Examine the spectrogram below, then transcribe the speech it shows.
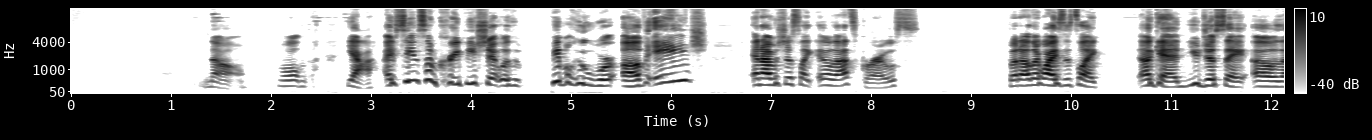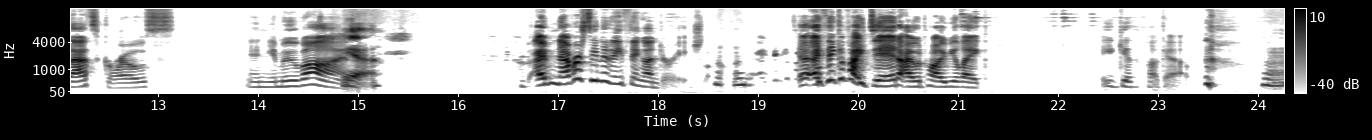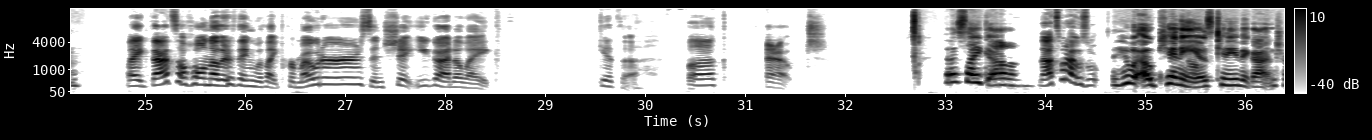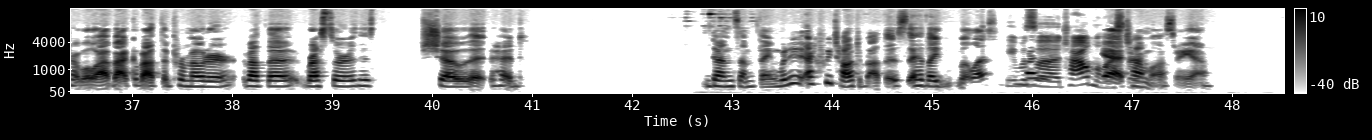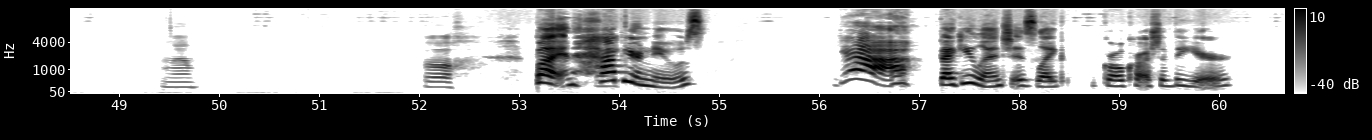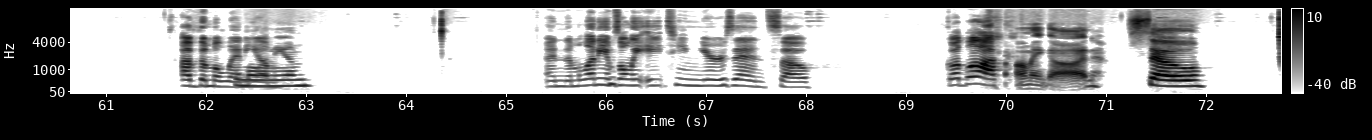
No. Well, yeah. I've seen some creepy shit with people who were of age, and I was just like, oh, that's gross. But otherwise, it's like, again, you just say, oh, that's gross. And you move on. Yeah. I've never seen anything underage, though. I I think if I did, I would probably be like, hey, get the fuck out. Hmm. like, that's a whole nother thing with, like, promoters and shit. You gotta, like, get the fuck out. That's like um That's what I was. who oh Kenny. It was Kenny that got in trouble a while back about the promoter about the wrestler of his show that had done something. What did actually we talked about this? That had like molested He was a child molester. yeah, child molester, yeah. Yeah. Ugh. But in happier news, Yeah. Becky Lynch is like girl crush of the year. Of the The millennium. millennium. And the millennium's only 18 years in, so good luck. Oh my god. So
